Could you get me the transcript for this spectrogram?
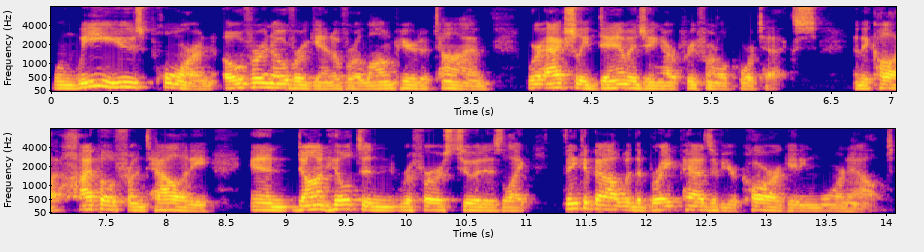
When we use porn over and over again over a long period of time, we're actually damaging our prefrontal cortex. And they call it hypofrontality. And Don Hilton refers to it as like think about when the brake pads of your car are getting worn out.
